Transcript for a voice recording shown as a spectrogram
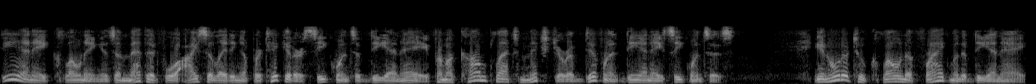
DNA cloning is a method for isolating a particular sequence of DNA from a complex mixture of different DNA sequences. In order to clone a fragment of DNA,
